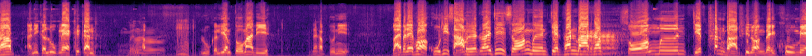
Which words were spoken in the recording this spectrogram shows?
ครับ อันนี้ก็ลูกแรกคือกันเบิ่งครับ ลูกก็เลี่ยมโตมาดีนะครับ ตัวนี้ไล่ไปได้พ่อคู่ที่สามเปิดไว้ที่สองหมื่นเจ็ดพันบาทครับสองหมื่นเจ็ดพันบาทพี่น้องได้คู่แม่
